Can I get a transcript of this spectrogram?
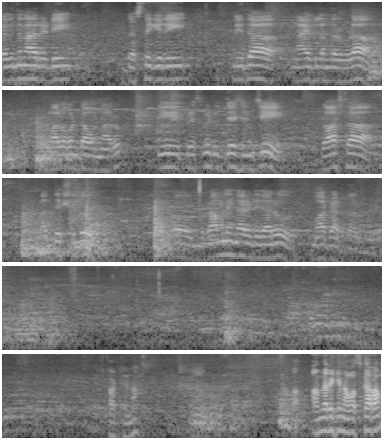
రవీంద్రనాథ్ రెడ్డి దస్తగిరి మిగతా నాయకులందరూ కూడా పాల్గొంటూ ఉన్నారు. ఈ ప్రెస్ మీట్ ఉద్దేశించి రాష్ట్ర అధ్యక్షులు రామలింగారెడ్డి గారు మాట్లాడతారు. స్టార్ట్ అందరికీ నమస్కారం.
